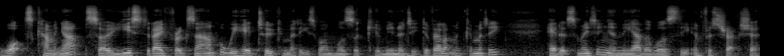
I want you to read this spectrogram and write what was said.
what's coming up. So yesterday, for example, we had two committees. One was a community development committee, had its meeting, and the other was the infrastructure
